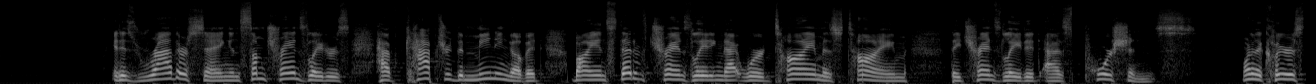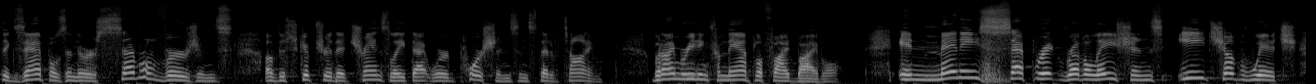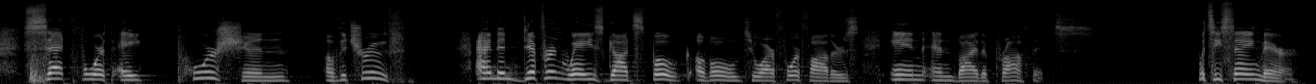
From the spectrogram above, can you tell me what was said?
It is rather saying, and some translators have captured the meaning of it by instead of translating that word time as time, they translate it as portions. One of the clearest examples, and there are several versions of the scripture that translate that word portions instead of time. But I'm reading from the Amplified Bible. In many separate revelations, each of which set forth a portion of the truth. And in different ways, God spoke of old to our forefathers in and by the prophets. What's he saying there?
